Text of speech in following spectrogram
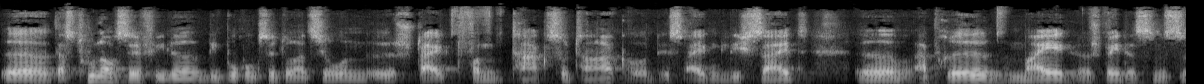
Äh, das tun auch sehr viele. Die Buchungssituation äh, steigt von Tag zu Tag und ist eigentlich seit äh, April, Mai äh, spätestens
